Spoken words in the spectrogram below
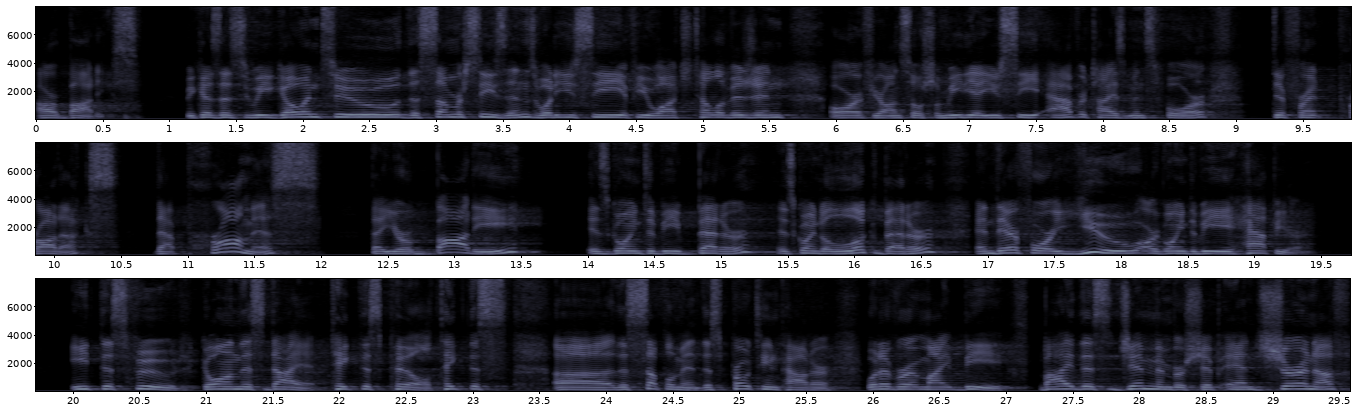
our bodies. Because as we go into the summer seasons, what do you see if you watch television or if you're on social media? You see advertisements for different products that promise that your body is going to be better, is going to look better, and therefore you are going to be happier. Eat this food, go on this diet, take this pill, take this, uh, this supplement, this protein powder, whatever it might be. Buy this gym membership, and sure enough,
